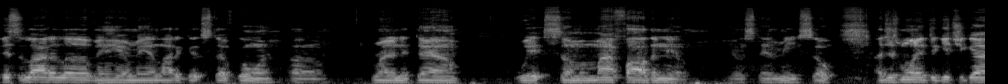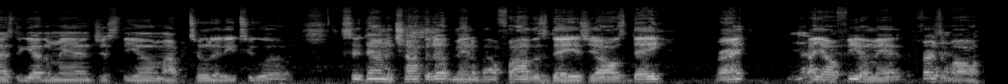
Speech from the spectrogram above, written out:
it's a lot of love in here, man. A lot of good stuff going. Um, running it down with some of my father them. You understand me? So I just wanted to get you guys together, man. Just the um, opportunity to uh, sit down and chop it up, man, about Father's Day. It's y'all's day, right? Yeah. How y'all feel, man? First of all,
